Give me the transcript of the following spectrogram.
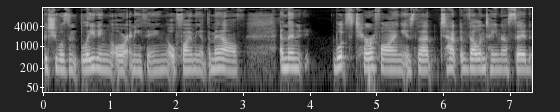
but she wasn't bleeding or anything or foaming at the mouth. And then what's terrifying is that Tat- Valentina said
